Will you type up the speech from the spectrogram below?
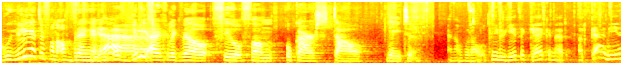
hoe jullie het ervan afbrengen. Ja. En of jullie eigenlijk wel veel van elkaars taal weten. En dan vooral ook niet vergeten kijken naar Arcadia.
